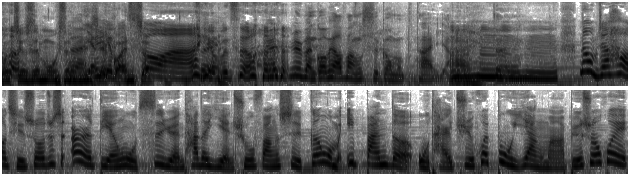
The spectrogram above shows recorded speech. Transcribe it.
我就是目送那些观众。错啊，也不错。因为日本购票方式跟我们不太一样。哎对嗯，那我比较好奇说，就是二点五次元它的演出方式跟我们一般的舞台剧会不一样吗？比如说会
